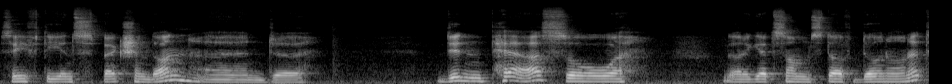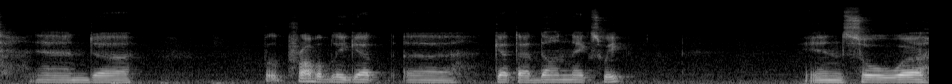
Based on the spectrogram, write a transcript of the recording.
safety inspection done and uh, didn't pass so uh, gotta get some stuff done on it and we'll probably get get that done next week and so uh,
